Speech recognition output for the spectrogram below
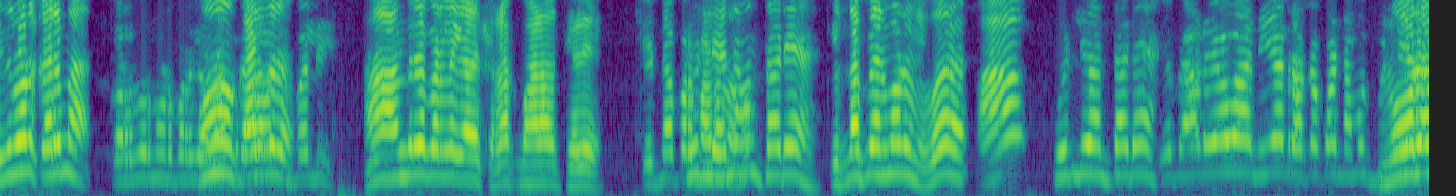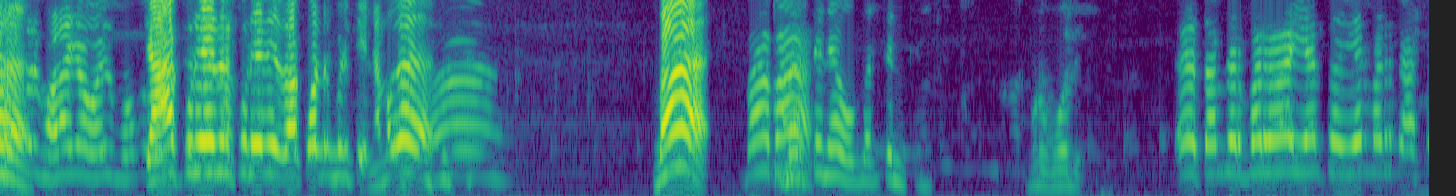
ಇದು ನೋಡು ಕರ್ಮ. ಕರೆದ್ರು ನೋಡು. ಬಲ್ಲಿ ಹಾ ಅಂದ್ರೆ ಬರ್ಲಿ ಹೇಳಕ್ ರೊಕ್ಕ ಬಾಳ ಅಂತ ಹೇಳಿ. ಕಿಡ್ನಾಪರ್ ಕುಡ್ಲಿ ಒಂದ್ ತಡೆ. ಕಿಡ್ನಾಪ್ ಏನ್ ಮಾಡು ನೀವು? ಆ? ಕುಡ್ಲಿ ಒಂದ್ ತಡೆ. ಏ ಬ್ಯಾಡ ಯವ್ವ ನೀ ಏನ್ ರೊಕ್ಕ ಕೊಟ್ಟು ನಮಗ್ ಬಿಟ್ಟು ನೋಡ. ಒಯ್ದು ಮುಳುಗು. ಚಾ ಕುಡಿ ಅಂದ್ರೆ ಕುಡಿಯಲಿ ರೊಕ್ಕ ಕೊಟ್ಟು ಬಿಡ್ತಿ ನಮಗ. ಬಾ. ಬಾ ಬಾ. ಬರ್ತೀನಿ ಅವ್ ಬರ್ತೀನಿ. ಬಿಡು ಹೋಲಿ ಏ ತಮ್ದಾರ ಬರ ಏನ್ ತ- ಏನ್ ಮಾಡ್ರಿ ನಾಷ್ಟ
